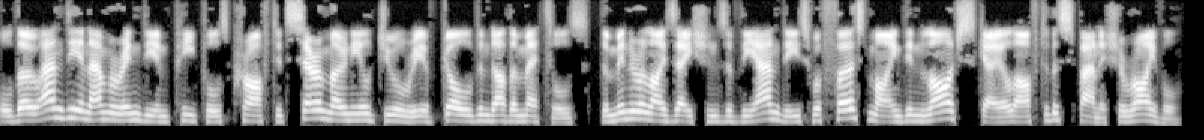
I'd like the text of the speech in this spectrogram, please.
Although Andean Amerindian peoples crafted ceremonial jewelry of gold and other metals, the mineralizations of the Andes were first mined in large scale after the Spanish arrival.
